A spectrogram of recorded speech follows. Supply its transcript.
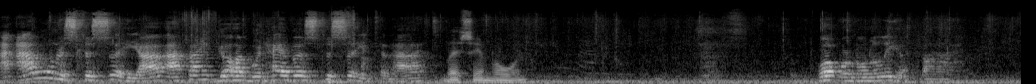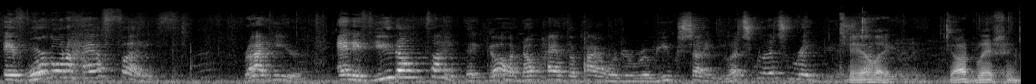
I, I want us to see, I, I think God would have us to see tonight Bless him, Lord. what we're going to live by. If we're going to have faith right here, and if you don't think that God don't have the power to rebuke Satan, let's let's read this. Tell right it. God bless him.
